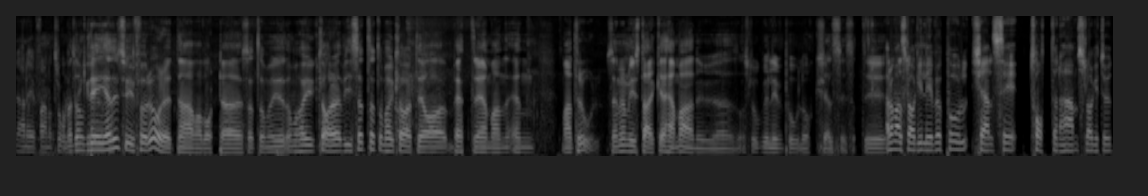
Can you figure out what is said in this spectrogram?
han är fan otroligt men de grejade sig ju förra året när han var borta så att de, de har ju klarat, visat att de har klarat det ja, bättre än man, än man tror. Sen är de ju starka hemma nu. eh, De slog väl Liverpool och Chelsea. Så att det, Ja, de har slagit Liverpool, Chelsea, Tottenham, slagit ut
